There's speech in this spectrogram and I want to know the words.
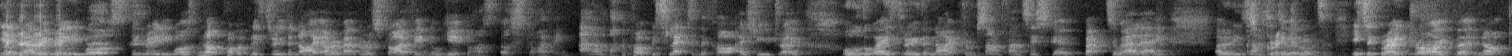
yeah, no, it really was. It really was. Not probably through the night. I remember us driving, or you, us, us driving. Um, I probably slept in the car as you drove all the way through the night from San Francisco back to LA. Only to It's a have great to do an drive. inter- It's a great drive, but not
